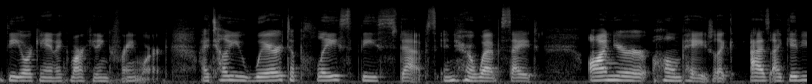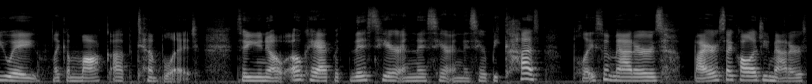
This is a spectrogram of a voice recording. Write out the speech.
the organic marketing framework. I tell you where to place these steps in your website on your homepage like as I give you a like a mock-up template so you know okay I put this here and this here and this here because placement matters buyer psychology matters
